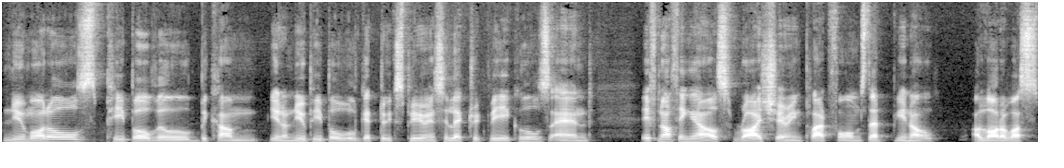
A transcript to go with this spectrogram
new models. People will become, you know, new people will get to experience electric vehicles. And if nothing else, ride sharing platforms that, you know, a lot of us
